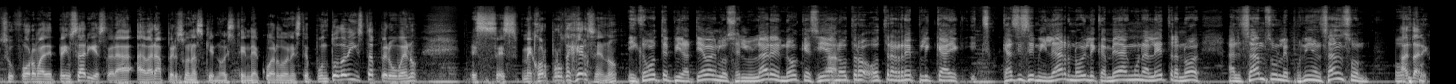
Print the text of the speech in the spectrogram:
su forma de pensar y estará, habrá personas que no estén de acuerdo en este punto de vista, pero bueno, es, es mejor protegerse, ¿no? Y cómo te pirateaban los celulares, ¿no? Que hacían otro, otra réplica casi similar, ¿no? Y le cambiaban una letra, ¿no? Al Samsung le ponían Samsung. Ándale.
